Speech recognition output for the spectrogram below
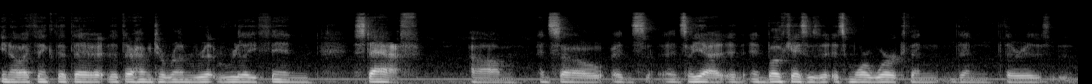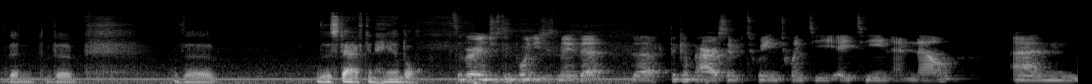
you know i think that they're that they're having to run re- really thin staff um, and so it's and so yeah in, in both cases it's more work than than there is than the the the staff can handle It's a very interesting point you just made there. The the comparison between 2018 and now, and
